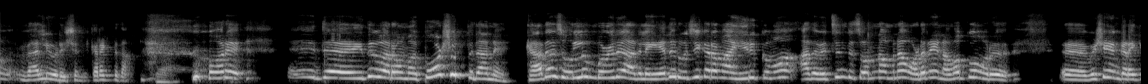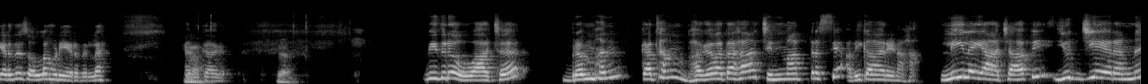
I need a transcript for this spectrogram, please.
ஆஹ் இன்னும் வேல்யூ அடிஷன் கரெக்ட் தான். ஒரு இது வரும் போஷிப்பு தானே. கதை சொல்லும் பொழுது அதுல எது ருச்சிகரமா இருக்குமோ அதை வச்சுட்டு சொன்னோம்னா உடனே நமக்கும் ஒரு விஷயம் கிடைக்கிறது சொல்ல முடியறது இல்ல அதுக்காக. விதுர உவாச்ச பிரம்மன் கதம் பகவதः சின்மாத்திரஸ்ய அவிகாரிணः லீலையா சாப்பி யுஜ்யேரன்னு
